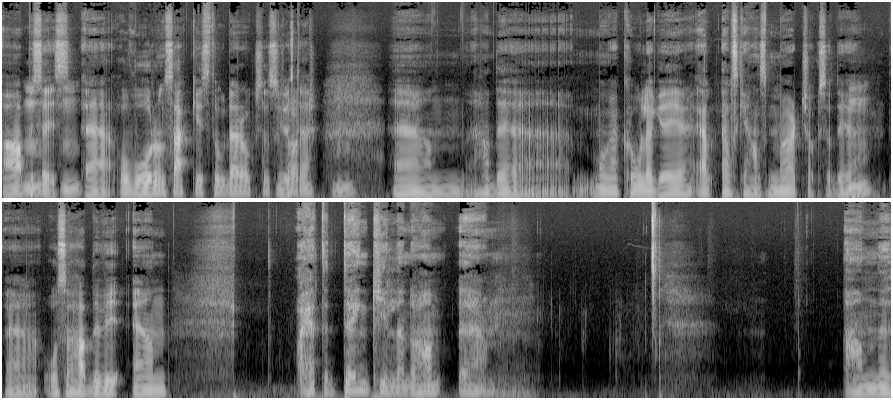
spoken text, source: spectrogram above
Ja, Mm, precis. mm. Eh, och Voronsaki stod där också såklart. Mm. Eh, hade många coola grejer. Äl älskar hans merch också. Det, Mm. eh, Mm. Och så hade vi en... Vad hette den killen då? Han... Eh, han eh,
